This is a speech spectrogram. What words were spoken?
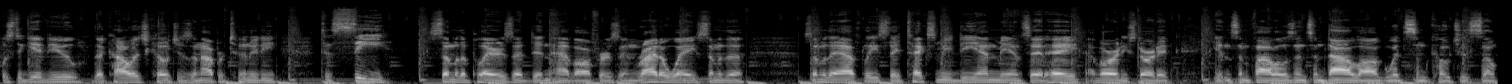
was to give you, the college coaches, an opportunity to see some of the players that didn't have offers. And right away, some of the some of the athletes they text me, DM me, and said, "Hey, I've already started getting some follows and some dialogue with some coaches." So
